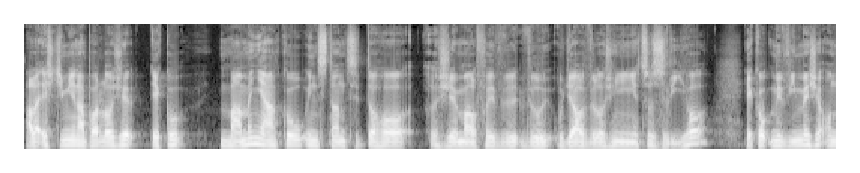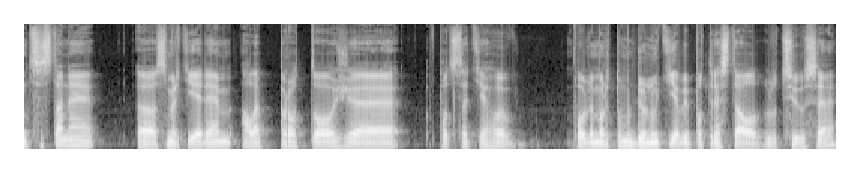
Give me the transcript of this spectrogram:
Ale ještě mě napadlo, že jako máme nějakou instanci toho, že Malfoy vy, vy, udělal vyložení něco zlýho? Jako my víme, že on se stane smrti jedem, ale proto, že v podstatě ho Voldemort tomu donutí, aby potrestal Luciuse.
